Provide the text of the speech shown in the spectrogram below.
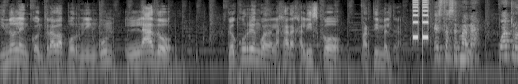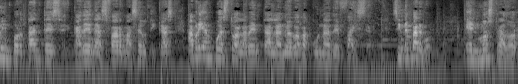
y no la encontraba por ningún lado. ¿Qué ocurrió en Guadalajara, Jalisco? Martín Beltrán. Esta semana, cuatro importantes cadenas farmacéuticas habrían puesto a la venta la nueva vacuna de Pfizer. Sin embargo, en mostrador,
